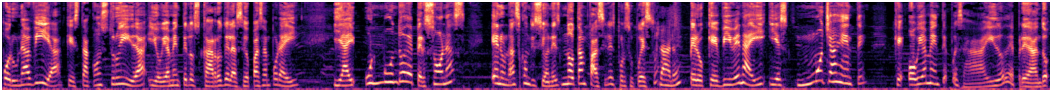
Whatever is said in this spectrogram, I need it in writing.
por una vía que está construida y obviamente los carros del aseo pasan por ahí y hay un mundo de personas en unas condiciones no tan fáciles, por supuesto, Claro. pero que viven ahí y es mucha gente que obviamente pues ha ido depredando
